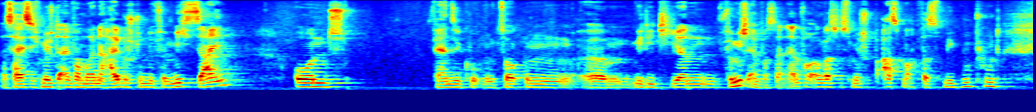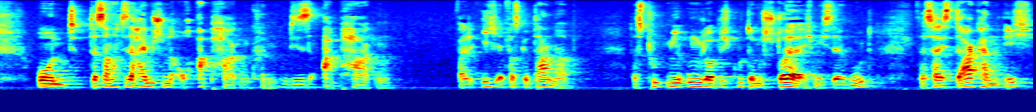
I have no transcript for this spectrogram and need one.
Das heißt, ich möchte einfach mal eine halbe Stunde für mich sein und Fernsehen gucken, zocken, ähm, meditieren, für mich einfach sein. Einfach irgendwas, was mir Spaß macht, was mir gut tut und das dann nach dieser halben Stunde auch abhaken können. Und dieses Abhaken, weil ich etwas getan habe, das tut mir unglaublich gut, damit steuere ich mich sehr gut. Das heißt, da kann ich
